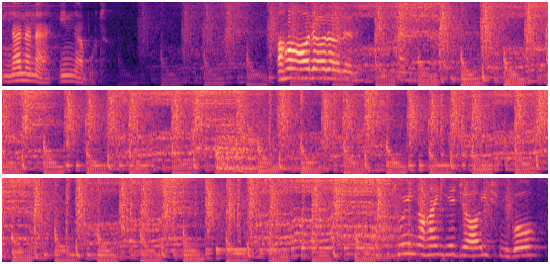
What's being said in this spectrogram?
نه نه نه این نبود. آها آره آره آره. تو این آهنگ یه جاییش می‌گفت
